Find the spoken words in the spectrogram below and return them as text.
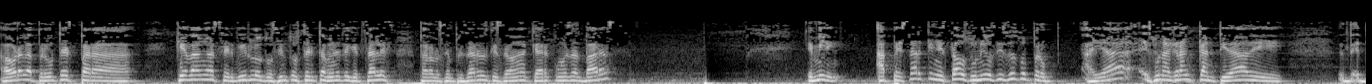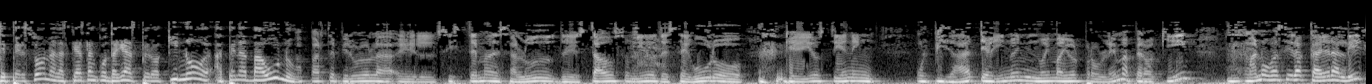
Ahora la pregunta es para ¿qué van a servir los 230 millones de quetzales para los empresarios que se van a quedar con esas varas? Eh, miren, a pesar que en Estados Unidos hizo eso, pero allá es una gran cantidad de, de, de personas las que ya están contagiadas, pero aquí no, apenas va uno. Aparte, Pirulo, la- el sistema de salud de Estados Unidos, de seguro que ellos tienen, olvídate, ahí no hay, no hay mayor problema, pero aquí, mano, vas a ir a caer al IX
